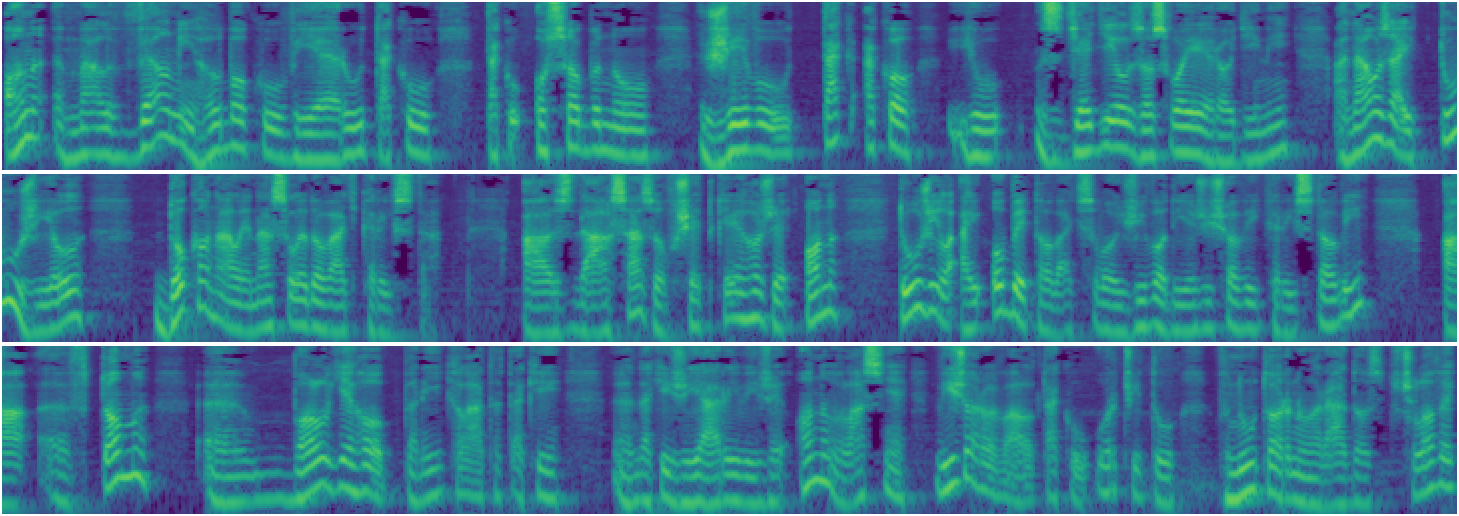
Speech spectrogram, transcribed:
on mal veľmi hlbokú vieru, takú, takú osobnú, živú, tak ako ju zdedil zo svojej rodiny a naozaj túžil dokonale nasledovať Krista. A zdá sa zo všetkého, že on túžil aj obetovať svoj život Ježišovi Kristovi a e, v tom e, bol jeho príklad taký, e, taký žiarivý, že on vlastne vyžoroval takú určitú vnútornú radosť. Človek,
